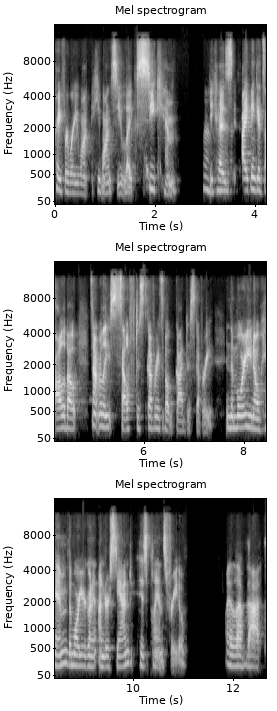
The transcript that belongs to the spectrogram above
pray for where you want he wants you. Like seek him. Mm-hmm. Because I think it's all about it's not really self discovery, it's about God discovery. And the more you know him, the more you're going to understand his plans for you. I love that.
